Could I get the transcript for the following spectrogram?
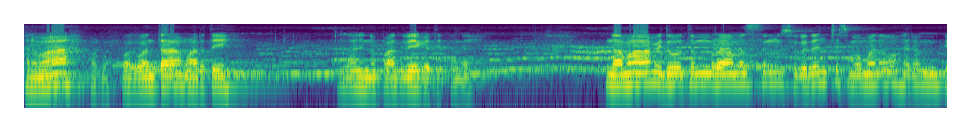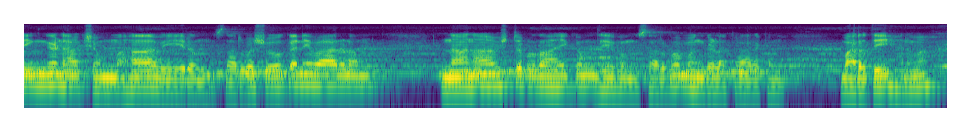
ಹನುಮ ಭಗ- ಭಗವಂತ ಮಾರುತಿ ಎಲ್ಲ ನಿನ್ನ ಪಾದವೇ ಗತಿ ತಂದೆ ನಮಾಮಿ ದೂತಂ ರಾಮಸ್ಯಂ ಸುಗದಂಚ ಸುಮನೋಹರಂ ಪಿಂಗಣಾಕ್ಷಂ ಮಹಾವೀರಂ ಸರ್ವಶೋಕನಿವಾರಣಂ नानाविष्टप्रदायकं देवं सर्वमङ्गलकारकं मारुते हनुमः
